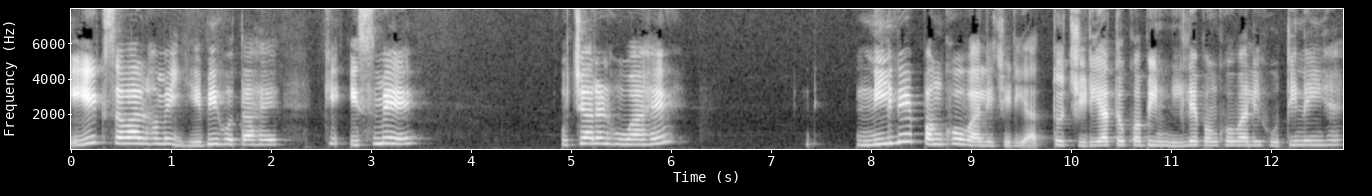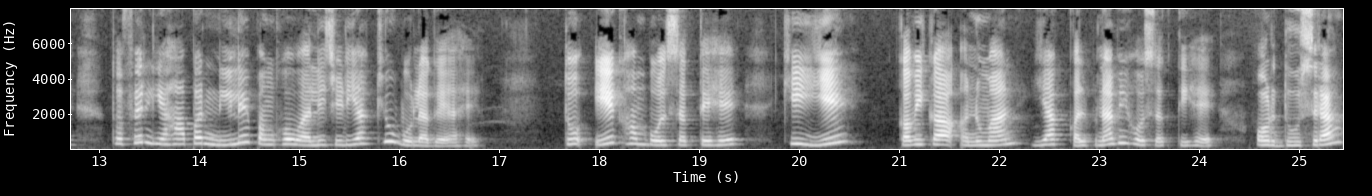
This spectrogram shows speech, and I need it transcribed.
एक सवाल हमें ये भी होता है कि इसमें उच्चारण हुआ है नीले पंखों वाली चिड़िया। तो चिड़िया तो कभी नीले पंखों वाली होती नहीं है। तो फिर यहाँ पर नीले पंखों वाली चिड़िया क्यों बोला गया है? तो एक हम बोल सकते हैं कि ये कवि का अनुमान या कल्पना भी हो सकती है। और दूसरा,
